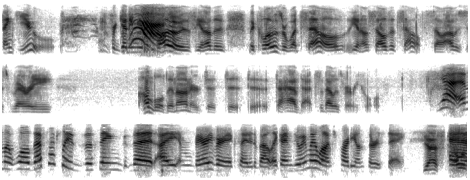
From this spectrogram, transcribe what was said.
"Thank you." For getting me the clothes, you know the the clothes are what sells, you know, sells itself. So I was just very humbled and honored to to to to have that. So that was very cool. yeah, and like, well, that's actually the thing that I am very, very excited about. Like, I'm doing my launch party on Thursday. Yes, tell us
